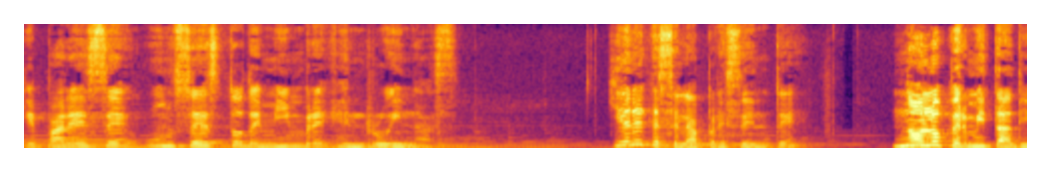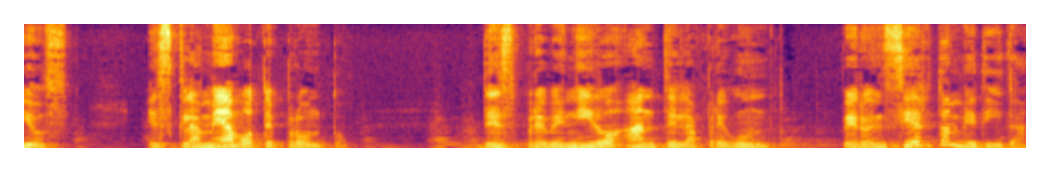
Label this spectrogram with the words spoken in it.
que parece un cesto de mimbre en ruinas. ¿Quiere que se la presente? No lo permita Dios, exclamé a bote pronto, desprevenido ante la pregunta, pero en cierta medida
